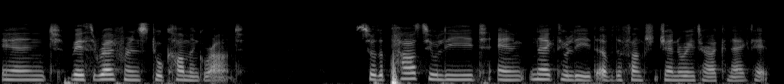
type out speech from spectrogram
and with reference to common ground. So the positive lead and negative lead of the function generator are connected.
